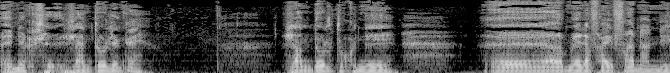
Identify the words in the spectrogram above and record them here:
eny ak zany dolo engay zany dolo tokony eh, amena fahefana ny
